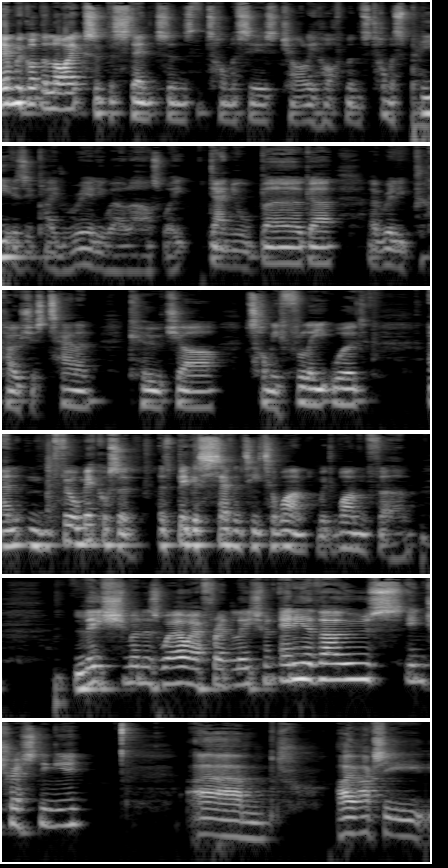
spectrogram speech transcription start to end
Then we've got the likes of the Stensons, the Thomases, Charley Hoffmans, Thomas Pieters, who played really well last week, Daniel Berger, a really precocious talent, Kuchar, Tommy Fleetwood and Phil Mickelson as big as 70 to 1 with one firm. Leishman as well, our friend Leishman. Any of those interesting you? Um, I'm actually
